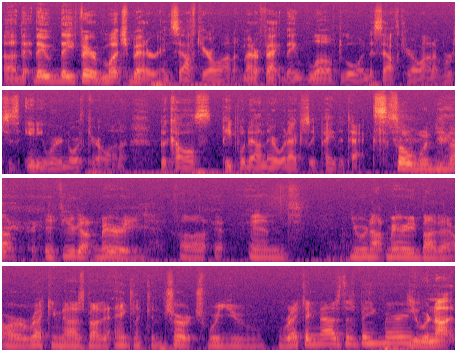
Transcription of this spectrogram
Uh, they, they fared much better in South Carolina. Matter of fact, they loved going to South Carolina versus anywhere in North Carolina because people down there would actually pay the tax. So, would you not, if you got married uh, and you were not married by that or recognized by the Anglican Church. Were you recognized as being married? You were not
